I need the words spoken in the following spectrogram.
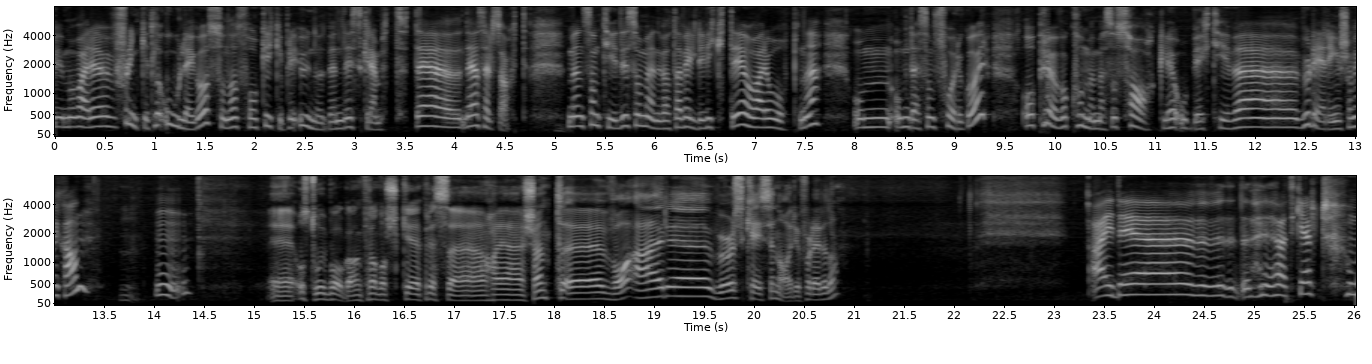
vi må være flinke til å ordlegge oss, sånn at folk ikke blir unødvendig skremt. Det, det, er selvsagt. Men samtidig så mener vi at det er veldig viktig å være åpne om, om det som foregår, og prøve å komme med så saklige og objektive vurderinger som vi kan. Mm. Eh, og stor pågang fra norsk presse, har jeg skjønt. Eh, hva er eh, worst case scenario for dere, da? Nei, det Jeg vet ikke helt om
